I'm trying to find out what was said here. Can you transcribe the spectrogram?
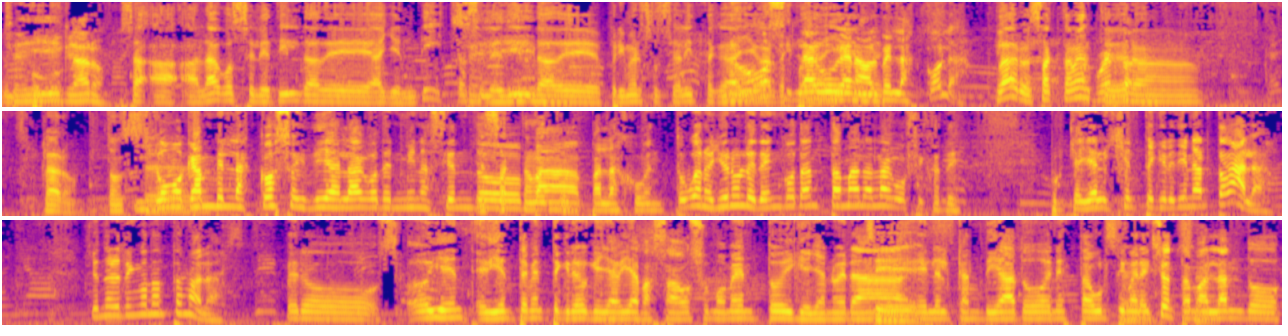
Sí, poco. claro. O sea, a, a Lagos se le tilda de allendista, Sí, se le tilda de primer socialista que va a llegar si Lago gana a Allende. volver las colas. Claro, exactamente. Era... Claro, entonces... Y cómo cambian las cosas, hoy día Lago termina siendo para la juventud. Bueno, yo no le tengo tanta mala a Lago, fíjate. Porque hay gente que le tiene harta mala. Yo no le tengo tanta mala. Pero hoy en- evidentemente creo que ya había pasado su momento y que ya no era Sí. él el candidato en esta última Sí, elección. Estamos sí. hablando,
